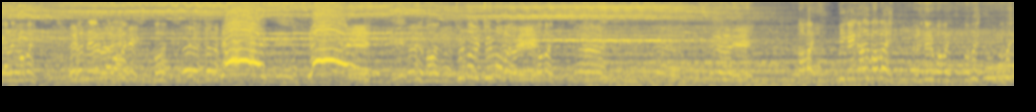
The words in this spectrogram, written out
బాబాయ్ బాబాయ్ బాబాయ్ చూడు బాబాయ్ చూడు బాబాయ్ బాబాయ్ బాబాయ్ నీకేం కాదు బాబాయ్ కళ్ళు బాబాయ్ బాబాయ్ బాబాయ్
